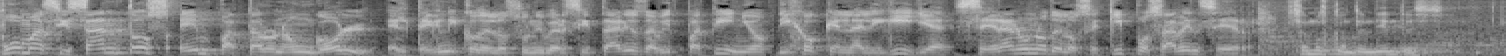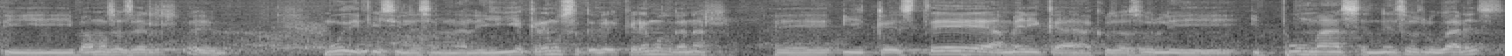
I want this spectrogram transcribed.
Pumas y Santos empataron a un gol. El técnico de los universitarios, David Patiño, dijo que en la liguilla serán uno de los equipos a vencer. Somos contendientes y vamos a ser eh, muy difíciles en la liguilla. Queremos, queremos ganar. Eh, y que esté América, Cruz Azul y, Pumas en esos lugares,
